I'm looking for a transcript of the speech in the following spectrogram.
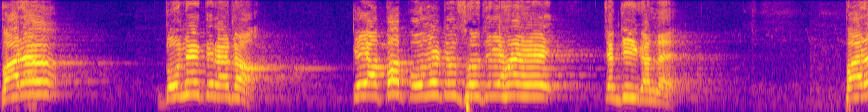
ਪਰ ਦੋਨੇ ਤਰ੍ਹਾਂ ਦਾ ਕਿ ਆਪਾਂ ਪੋਜ਼ਿਟਿਵ ਸੋਚ ਰਿਹਾ ਹੈ, ਚੰਗੀ ਗੱਲ ਹੈ। ਪਰ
